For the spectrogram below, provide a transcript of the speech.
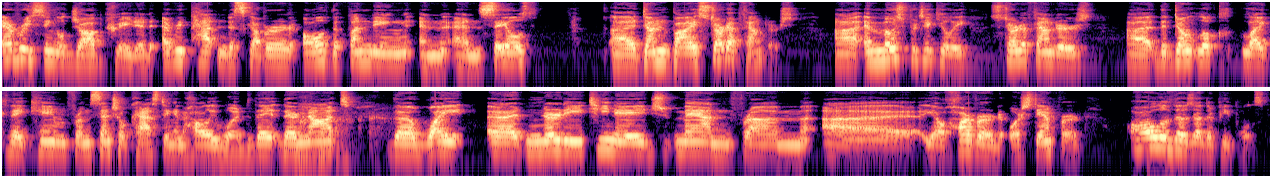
every single job created, every patent discovered, all of the funding and, and sales uh, done by startup founders, uh, and most particularly startup founders uh, that don't look like they came from central casting in Hollywood. They they're not the white uh, nerdy teenage man from uh, you know Harvard or Stanford. All of those other peoples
